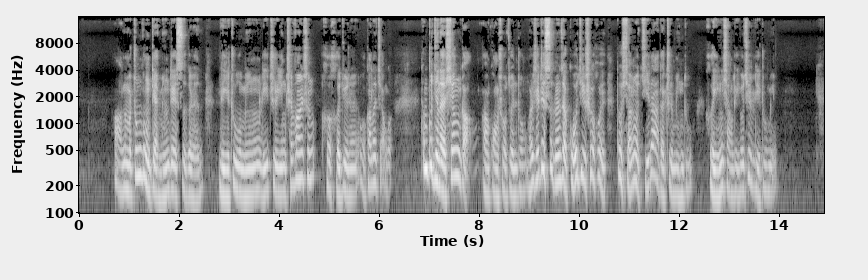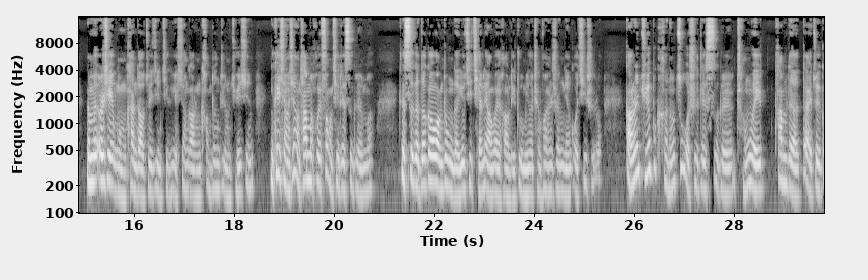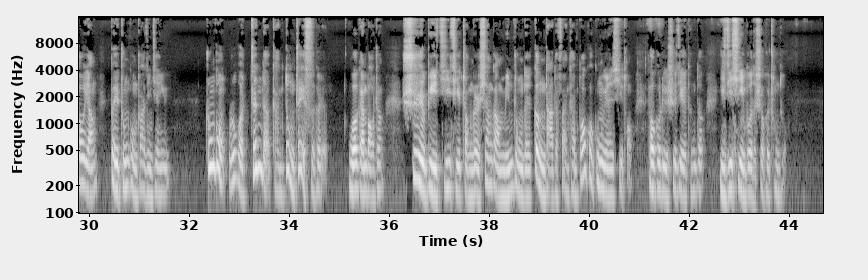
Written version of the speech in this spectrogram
啊。那么，中共点名这四个人：李柱铭、黎智英、陈方生和何俊仁，我刚才讲过，他们不仅在香港。啊，广受尊重，而且这四个人在国际社会都享有极大的知名度和影响力，尤其是李柱铭。那么，而且我们看到最近几个月香港人抗争这种决心，你可以想象他们会放弃这四个人吗？这四个德高望重的，尤其前两位哈，李柱铭和陈方安生年过七十了，港人绝不可能坐视这四个人成为他们的代罪羔羊，被中共抓进监狱。中共如果真的敢动这四个人，我敢保证。势必激起整个香港民众的更大的反弹，包括公务员系统、包括律师界等等，以及新一波的社会冲突。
